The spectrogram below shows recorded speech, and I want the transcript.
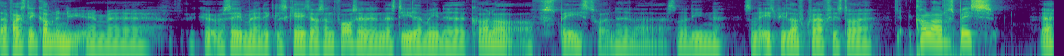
Der er faktisk lige kommet en ny, um, uh, kan jeg se med Nicolas Cage, og så han fortsætter den der stil af en, der hedder Color of Space, tror jeg den hedder, eller sådan noget lignende. Sådan en H.P. Lovecraft-historie. Color of Space. Ja.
